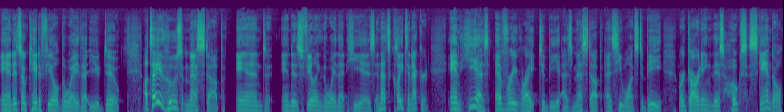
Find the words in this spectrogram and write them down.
and it's okay to feel the way that you do. I'll tell you who's messed up and and is feeling the way that he is, and that's Clayton Echard. And he has every right to be as messed up as he wants to be regarding this hoax scandal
